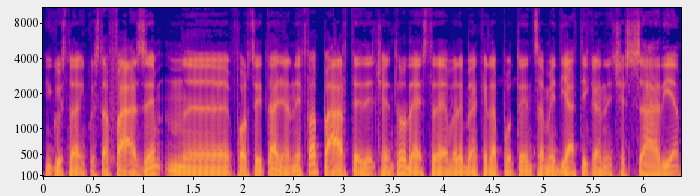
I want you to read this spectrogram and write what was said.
in questa, in questa fase. Mh, mm, Forza Italia ne fa parte del centrodestra e avrebbe anche la potenza mediatica necessaria.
